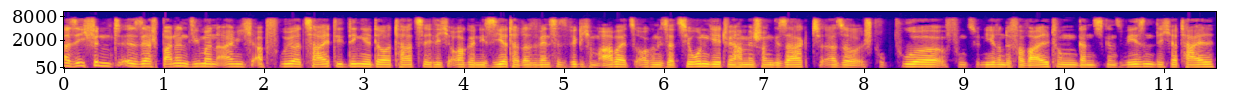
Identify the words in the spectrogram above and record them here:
Also ich finde äh, sehr spannend, wie man eigentlich ab früher Zeit die Dinge dort tatsächlich organisiert hat. Also wenn es jetzt wirklich um Arbeitsorganisation geht, wir haben ja schon gesagt, also Struktur, funktionierende Verwaltung, ganz, ganz wesentlicher Teil.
